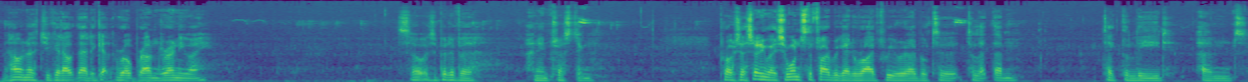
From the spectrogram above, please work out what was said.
And how on earth do you get out there to get the rope round her anyway? So it was a bit of a, an interesting process. Anyway, so once the fire brigade arrived, we were able to, to let them take the lead and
